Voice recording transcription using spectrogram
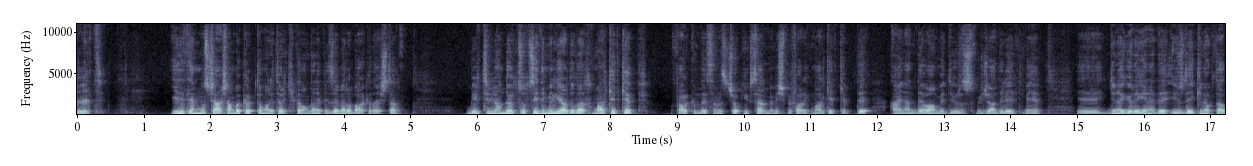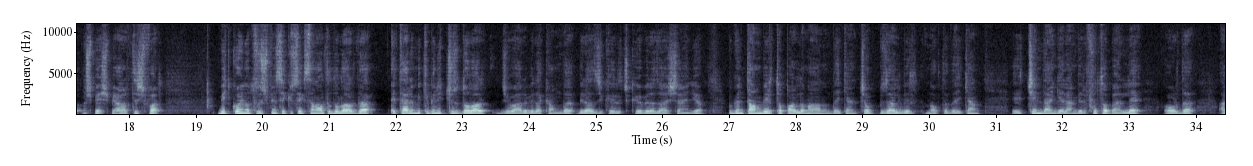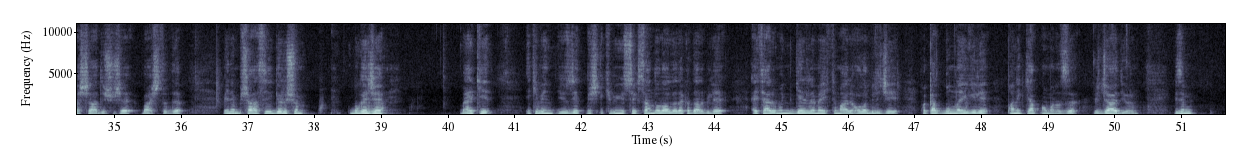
Evet. 7 Temmuz Çarşamba Kripto Monitör 2 kanalından hepinize merhaba arkadaşlar. 1 trilyon 437 milyar dolar market cap farkındaysanız çok yükselmemiş bir market cap'te aynen devam ediyoruz mücadele etmeye. Ee, düne göre gene de %2.65 bir artış var. Bitcoin 33.886 dolarda, Ethereum 2300 dolar civarı bir rakamda biraz yukarı çıkıyor, biraz aşağı iniyor. Bugün tam bir toparlama anındayken, çok güzel bir noktadayken e, Çin'den gelen bir fut haberle orada aşağı düşüşe başladı. Benim şahsi görüşüm bu gece belki 2170-2180 dolarlara kadar bile Ethereum'un gerileme ihtimali olabileceği fakat bununla ilgili panik yapmamanızı rica ediyorum. Bizim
